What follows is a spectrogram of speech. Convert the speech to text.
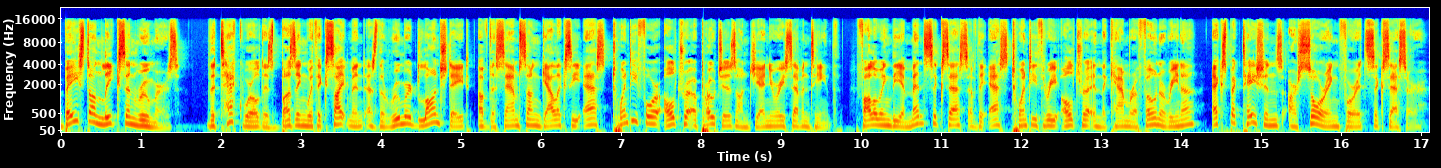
Based on leaks and rumors, the tech world is buzzing with excitement as the rumored launch date of the Samsung Galaxy S24 Ultra approaches on January 17th. Following the immense success of the S23 Ultra in the camera phone arena, expectations are soaring for its successor.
